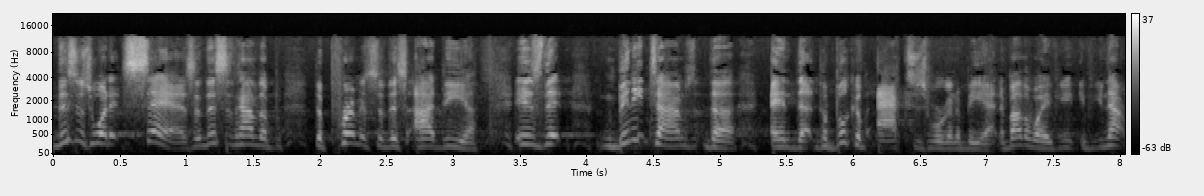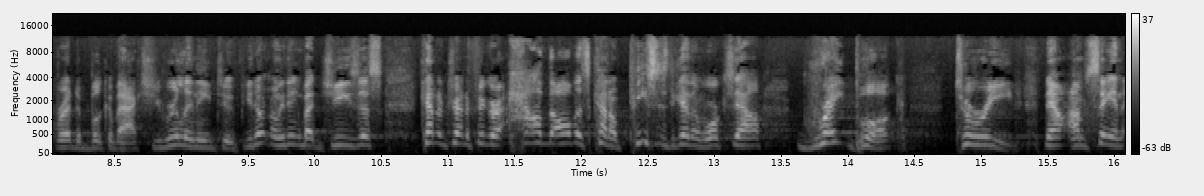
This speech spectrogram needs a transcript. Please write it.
This is what it says and this is kind of the, the premise of this idea is that many times the and the, the book of acts is we're going to be at. And by the way if, you, if you've not read the book of acts you really need to. If you don't know anything about jesus kind of trying to figure out how all this kind of pieces together and works out great book to read. Now, I'm saying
